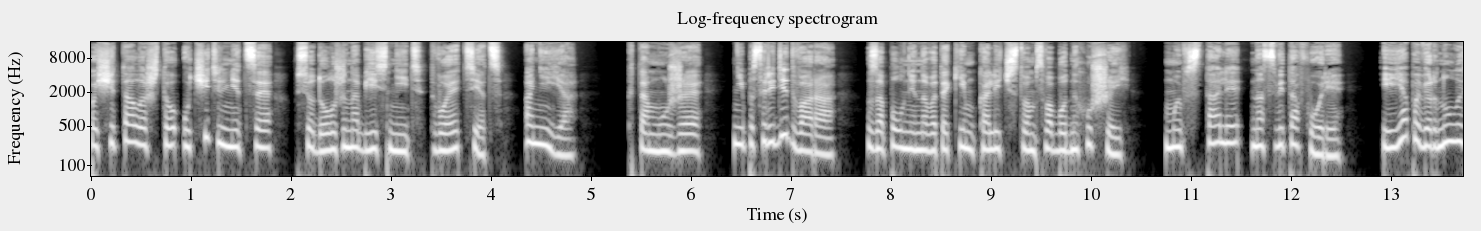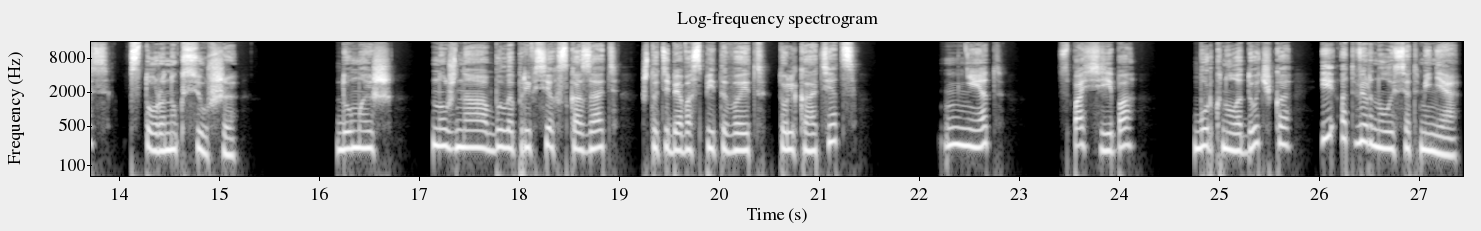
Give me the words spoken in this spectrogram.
Посчитала, что учительнице все должен объяснить твой отец, а не я. К тому же, не посреди двора, заполненного таким количеством свободных ушей, мы встали на светофоре, и я повернулась в сторону Ксюши. Думаешь, нужно было при всех сказать, что тебя воспитывает только отец? Нет. Спасибо. Буркнула дочка и отвернулась от меня.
